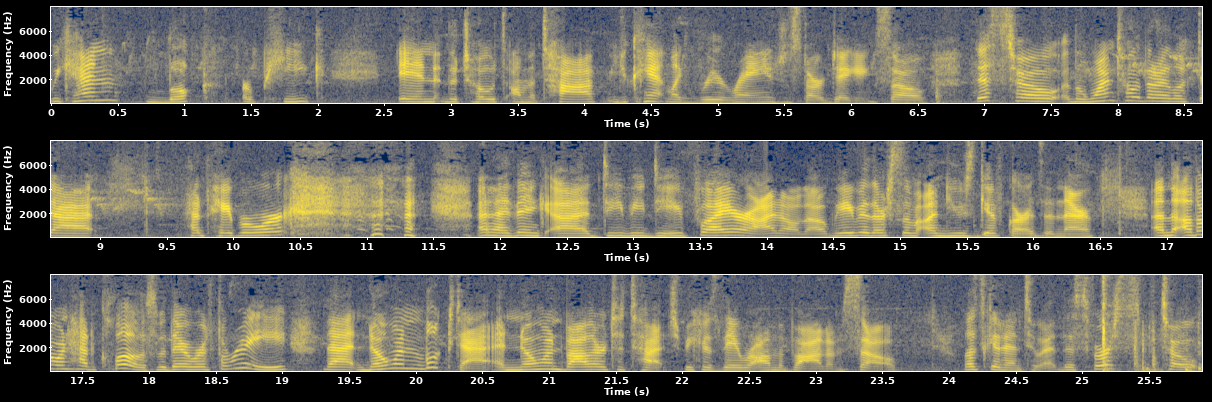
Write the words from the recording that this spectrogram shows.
We can look or peek in the totes on the top. You can't like rearrange and start digging. So this tote, the one tote that I looked at, had paperwork and I think a DVD player, I don't know, maybe there's some unused gift cards in there. And the other one had clothes, but there were three that no one looked at and no one bothered to touch because they were on the bottom. So let's get into it. This first tote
